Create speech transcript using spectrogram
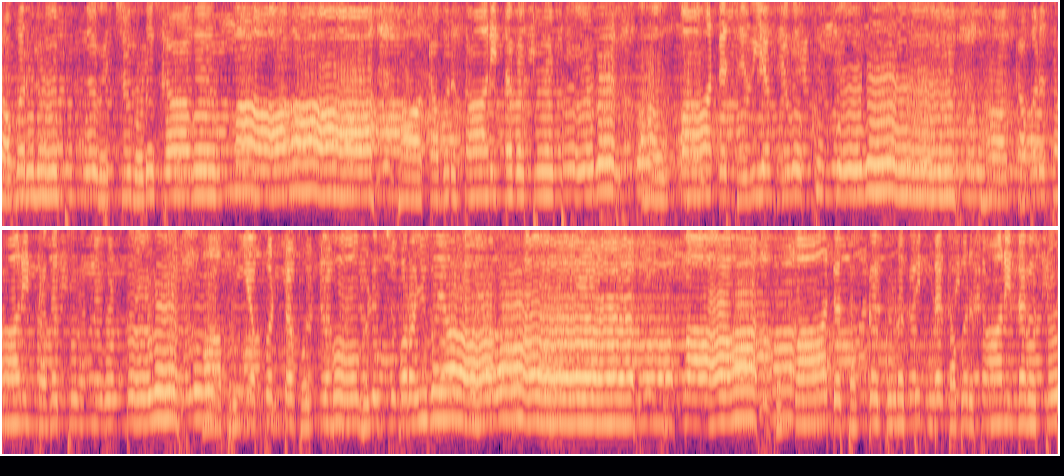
കബറിലോട്ടൊന്ന് വെച്ചു കൊടുക്കാവോ ഉമ്മ? ആ കബർസാനിന്റെ അകത്തോട്ട് ആ ഉമ്മാന്റെ ചെവി അങ്ങ് വെക്കുമ്പോ ആ കബർസാനിന്റെ അകത്തുനിന്ന് കൊണ്ടോ ആ പ്രിയപ്പെട്ട പൊന്നുമോ വിളിച്ചു പറയുകയാ ഉമ്മാന്റെ തങ്കക്കുടത്തിന്റെ കബർസാനിന്റെ കൊത്തോ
